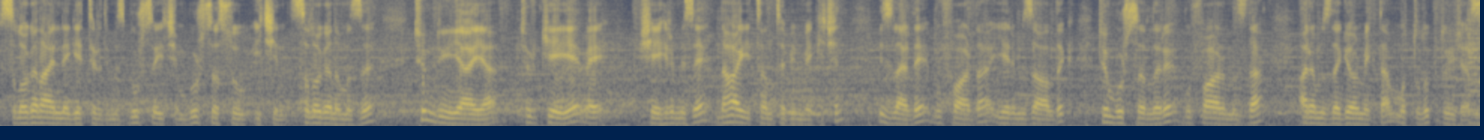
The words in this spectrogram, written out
slogan haline getirdiğimiz Bursa için, Bursa su için sloganımızı tüm dünyaya, Türkiye'ye ve şehrimize daha iyi tanıtabilmek için bizler de bu fuarda yerimizi aldık. Tüm Bursalıları bu fuarımızda aramızda görmekten mutluluk duyacağız.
